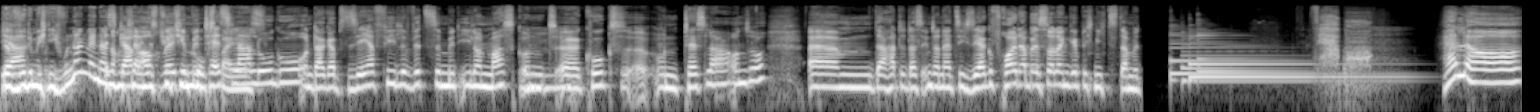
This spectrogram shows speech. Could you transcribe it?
Da Ja. würde mich nicht wundern, wenn da Es noch ein kleines auch Tütchen mit. Tesla-Logo und da gab es sehr viele Witze mit Elon Musk und Mhm. äh, Koks äh, und Tesla und so. Ähm, da hatte das Internet sich sehr gefreut, aber es soll angeblich nichts damit. Werbung. Hello.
